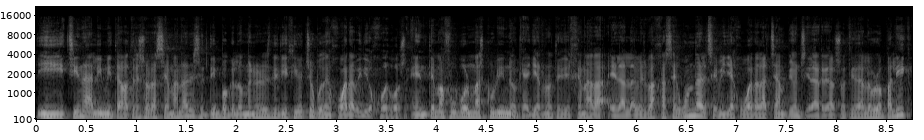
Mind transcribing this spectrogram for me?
Y China ha limitado a tres horas semanales el tiempo que los menores de 18 pueden jugar a videojuegos. En tema fútbol masculino, que ayer no te dije nada, el Alavés baja segunda, el Sevilla jugará la Champions y la Real Sociedad la Europa League.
